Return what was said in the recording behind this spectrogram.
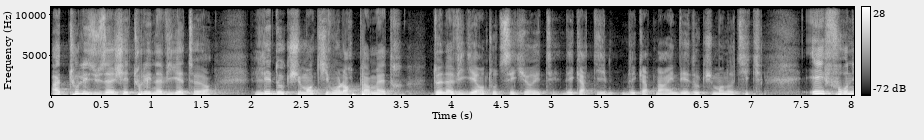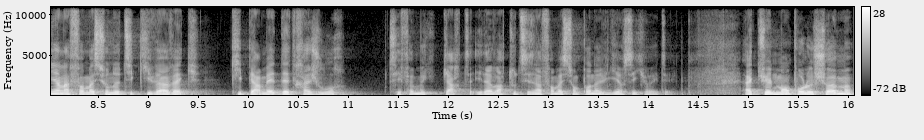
à tous les usagers, tous les navigateurs, les documents qui vont leur permettre de naviguer en toute sécurité, des cartes, marines, des documents nautiques, et fournir l'information nautique qui va avec, qui permet d'être à jour, ces fameuses cartes, et d'avoir toutes ces informations pour naviguer en sécurité. Actuellement, pour le CHOM,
